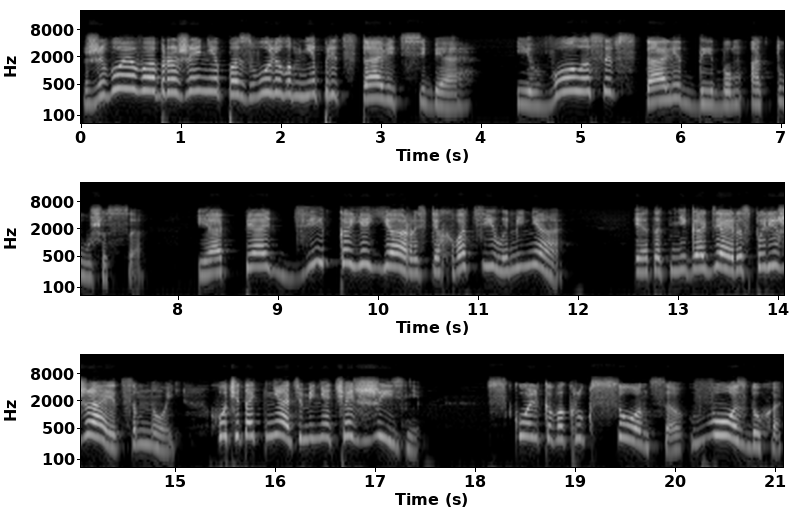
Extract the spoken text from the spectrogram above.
Живое воображение позволило мне представить себя, и волосы встали дыбом от ужаса. И опять дикая ярость охватила меня. Этот негодяй распоряжается мной, хочет отнять у меня часть жизни. Сколько вокруг солнца, воздуха,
